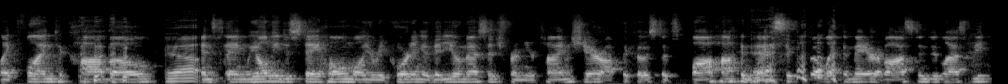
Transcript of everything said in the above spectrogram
like flying to Cabo Yeah. and saying we all need to stay home while you're recording a video message from your timeshare off the coast of Baja in. Mexico, like the mayor of Austin did last week.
